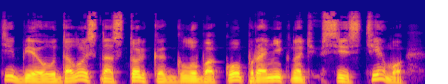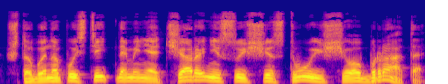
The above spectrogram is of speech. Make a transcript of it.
тебе удалось настолько глубоко проникнуть в систему, чтобы напустить на меня чары несуществующего брата?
